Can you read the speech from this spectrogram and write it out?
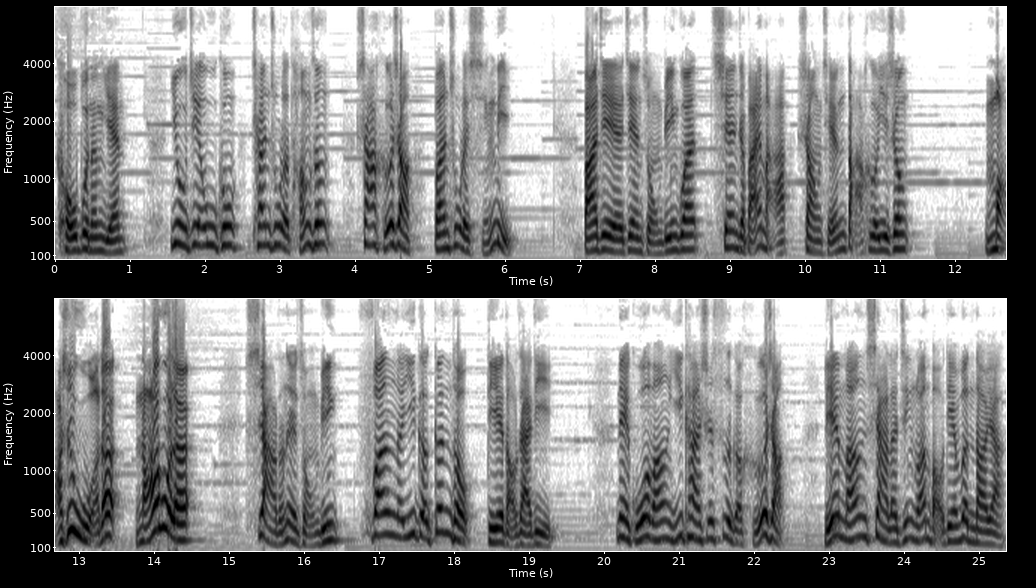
口不能言。又见悟空搀出了唐僧，沙和尚搬出了行李。八戒见总兵官牵着白马上前，大喝一声：“马是我的，拿过来！”吓得那总兵翻了一个跟头，跌倒在地。那国王一看是四个和尚。连忙下了金銮宝殿，问道：“呀，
